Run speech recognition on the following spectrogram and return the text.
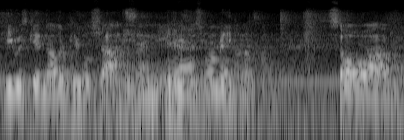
he was getting other people's shots, and yeah. we just weren't making them. So. Um,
